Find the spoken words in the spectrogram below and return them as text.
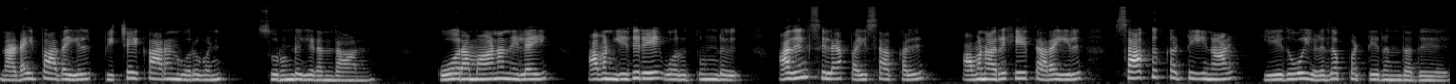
நடைபாதையில் பிச்சைக்காரன் ஒருவன் சுருண்டு கிடந்தான். கோரமான நிலை. அவன் எதிரே ஒரு துண்டு. அதில் சில பைசாக்கள். அவன் அருகே தரையில் சாக்கு கட்டியினால் ஏதோ எழுதப்பட்டிருந்தது.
